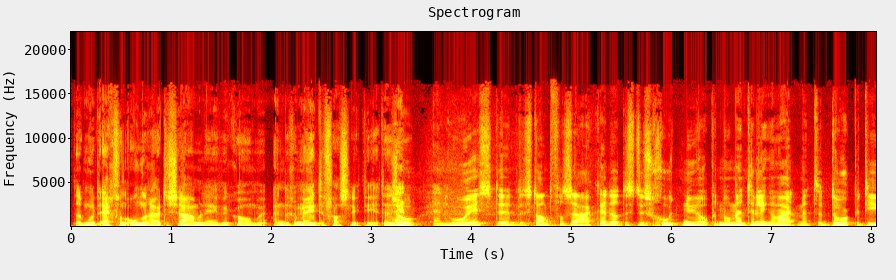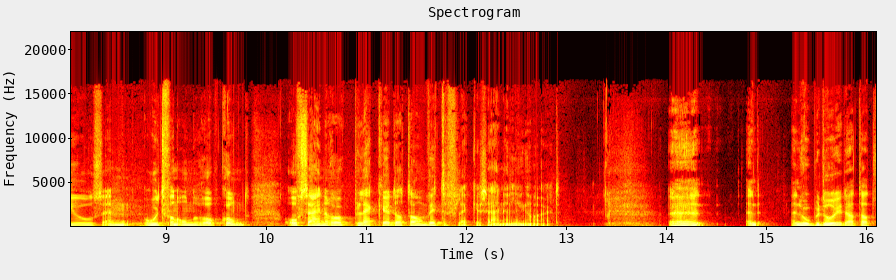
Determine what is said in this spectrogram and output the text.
dat moet echt van onderuit de samenleving komen en de gemeente faciliteert. En, zo, en hoe is de, de stand van zaken? Dat is dus goed nu op het moment in Lingewaard met de dorpendeals en hoe het van onderop komt? Of zijn er ook plekken dat dan witte vlekken zijn in Lingewaard? Uh, en, en hoe bedoel je dat? Dat,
